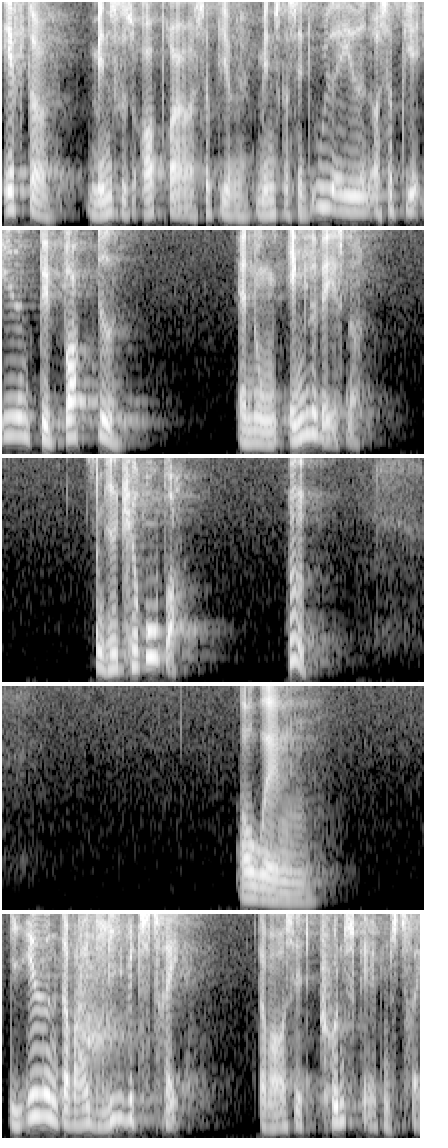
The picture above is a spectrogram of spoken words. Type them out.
efter menneskets oprør, så bliver mennesker sendt ud af eden, og så bliver eden bevogtet af nogle englevæsner, som hed keruber. Hmm. Og øh, i eden, der var et livets træ. Der var også et kundskabens træ.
